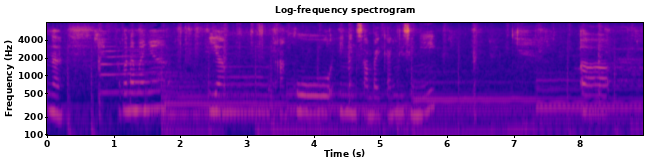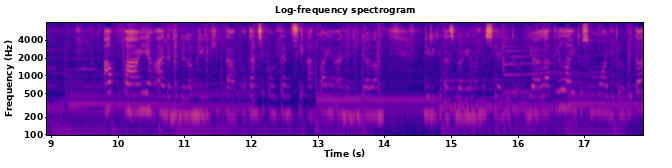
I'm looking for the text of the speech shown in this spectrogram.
Nah apa namanya yang aku ingin sampaikan di sini apa yang ada di dalam diri kita potensi-potensi apa yang ada di dalam diri kita sebagai manusia gitu. Ya latihlah itu semua gitu loh. Kita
